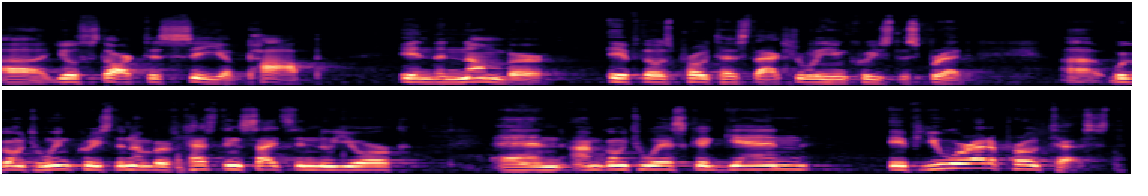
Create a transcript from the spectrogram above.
uh, you'll start to see a pop in the number if those protests actually increase the spread. Uh, we're going to increase the number of testing sites in New York, and I'm going to ask again if you were at a protest,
